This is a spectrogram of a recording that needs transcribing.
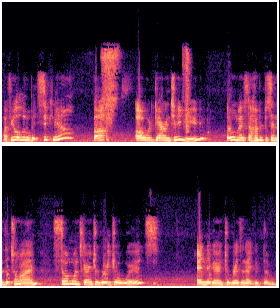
I feel a little bit sick now, but I would guarantee you, almost 100% of the time, someone's going to read your words and they're going to resonate with them.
